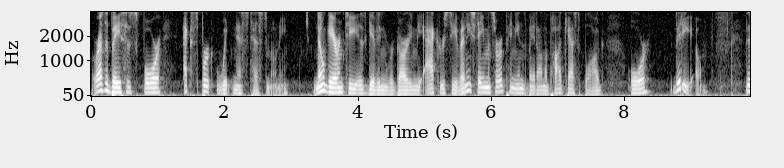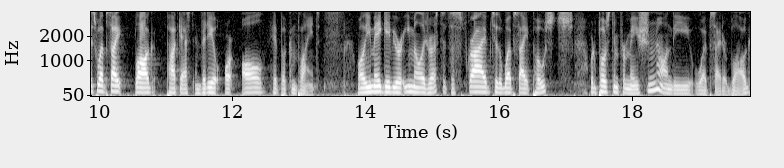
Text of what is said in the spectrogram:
or as a basis for expert witness testimony. No guarantee is given regarding the accuracy of any statements or opinions made on the podcast, blog, or video. This website, blog, podcast, and video are all HIPAA compliant. While you may give your email address to subscribe to the website posts or to post information on the website or blog,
